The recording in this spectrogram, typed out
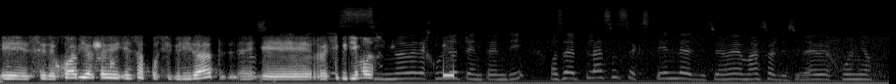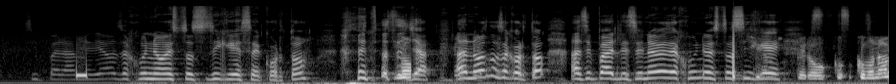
eh, se dejó abierta esa posibilidad, eh, recibiríamos... El 19 de junio te entendí, o sea, el plazo se extiende del 19 de marzo al 19 de junio. Si para mediados de junio esto sigue, se cortó. Entonces ya. Ah, no, no se cortó. Así ah, para el 19 de junio esto sigue. pero como no,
